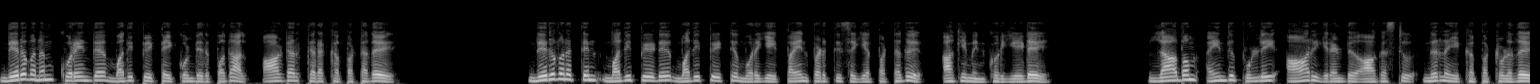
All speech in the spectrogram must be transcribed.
நிறுவனம் குறைந்த மதிப்பீட்டை கொண்டிருப்பதால் ஆர்டர் திறக்கப்பட்டது. நிறுவனத்தின் மதிப்பீடு மதிப்பீட்டு முறையை பயன்படுத்தி செய்யப்பட்டது அகிமின் குறியீடு. லாபம் ஐந்து புள்ளி ஆறு இரண்டு ஆகஸ்ட் நிர்ணயிக்கப்பட்டுள்ளது.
